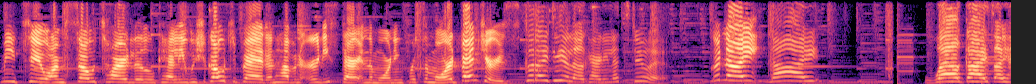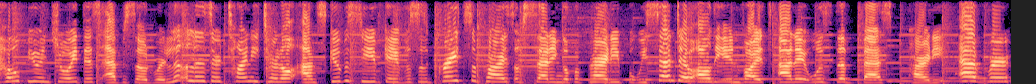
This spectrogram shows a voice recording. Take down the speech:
Me too. I'm so tired, little Kelly. We should go to bed and have an early start in the morning for some more adventures. Good idea, little Carly. Let's do it. Good night. Night. Well, guys, I hope you enjoyed this episode where Little Lizard, Tiny Turtle, and Scuba Steve gave us a great surprise of setting up a party. But we sent out all the invites, and it was the best party ever.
